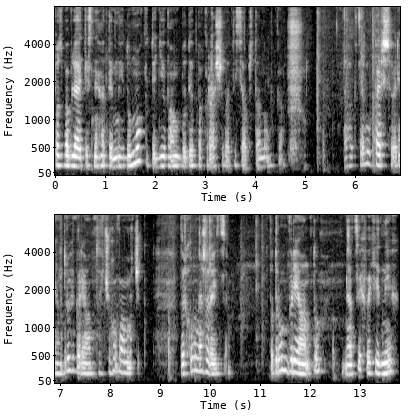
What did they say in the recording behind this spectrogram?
позбавляйтесь негативних думок, і тоді вам буде покращуватися обстановка. Так, це був перший варіант. Другий варіант, чого вам очікувати? Верховна Жриця. По другому варіанту, на цих вихідних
